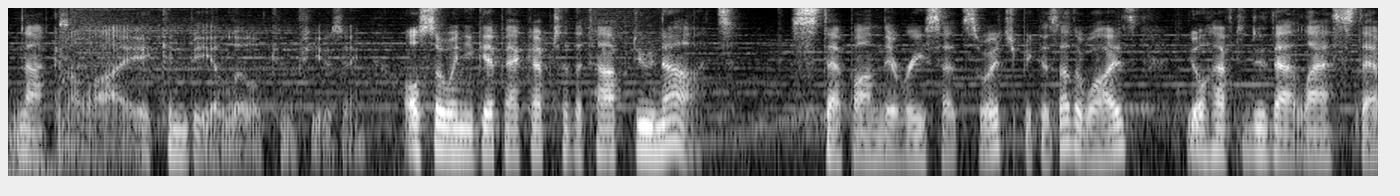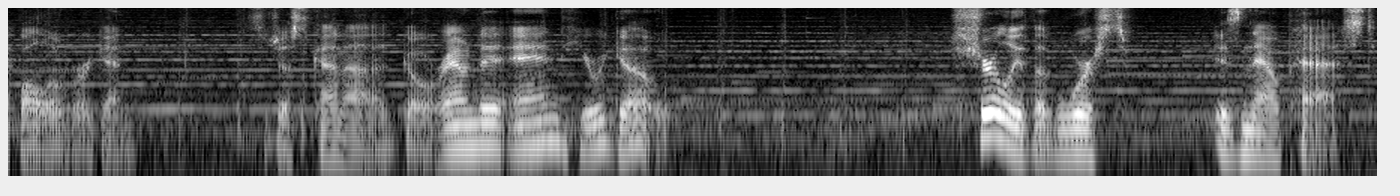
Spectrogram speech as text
Not gonna lie, it can be a little confusing. Also, when you get back up to the top, do not step on the reset switch because otherwise you'll have to do that last step all over again. So just kind of go around it and here we go. Surely the worst is now past.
